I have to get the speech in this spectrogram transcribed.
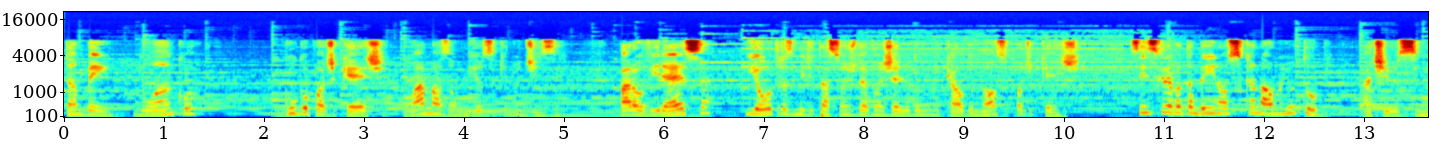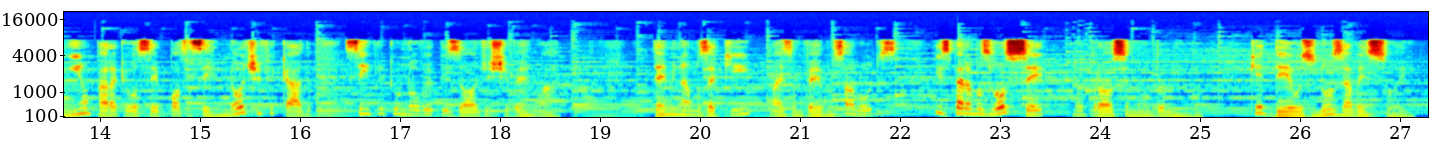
também no Anchor, Google Podcast, no Amazon Music e no Deezer para ouvir essa e outras meditações do Evangelho Dominical do nosso podcast. Se inscreva também em nosso canal no YouTube. Ative o sininho para que você possa ser notificado sempre que um novo episódio estiver no ar. Terminamos aqui mais um Verbo Saludos e esperamos você no próximo domingo. Que Deus nos abençoe.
